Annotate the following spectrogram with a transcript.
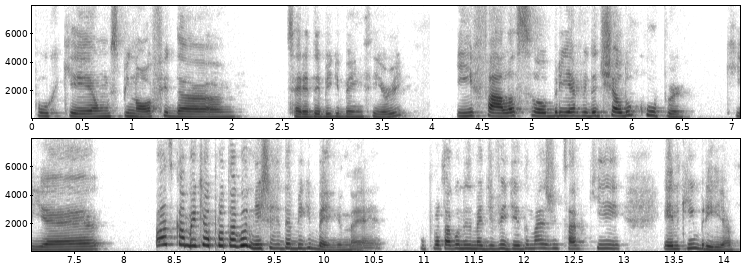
porque é um spin-off da série The Big Bang Theory, e fala sobre a vida de Sheldon Cooper, que é basicamente é o protagonista de The Big Bang, né? O protagonismo é dividido, mas a gente sabe que ele quem brilha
